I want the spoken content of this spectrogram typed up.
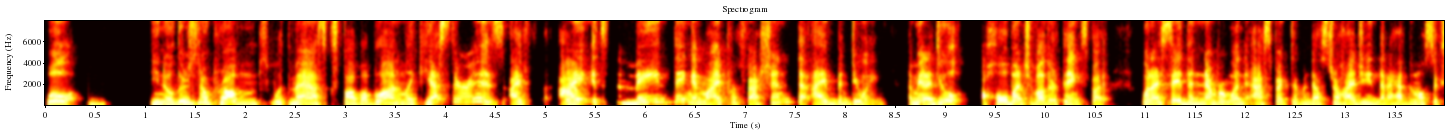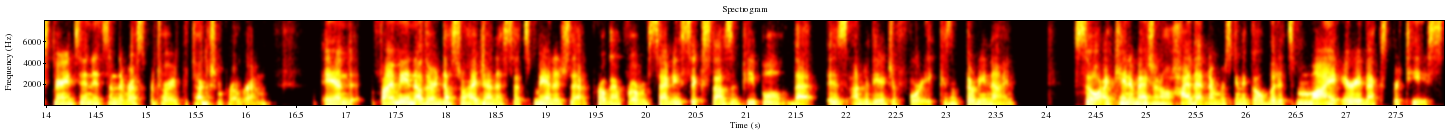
well, you know, there's no problems with masks, blah, blah, blah. And I'm like, yes, there is. I, I, Yeah. it's the main thing in my profession that I've been doing. I mean, I do a, a whole bunch of other things, but when I say the number one aspect of industrial hygiene that I have the most experience in, it's in the respiratory protection program. And find me another industrial hygienist that's managed that program for over 76,000 people that is under the age of 40, because I'm 39. So I can't imagine how high that number is going to go, but it's my area of expertise.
